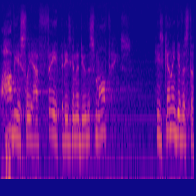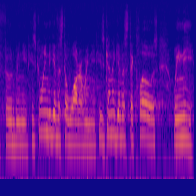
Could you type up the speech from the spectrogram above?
obviously have faith that He's going to do the small things. He's going to give us the food we need. He's going to give us the water we need. He's going to give us the clothes we need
